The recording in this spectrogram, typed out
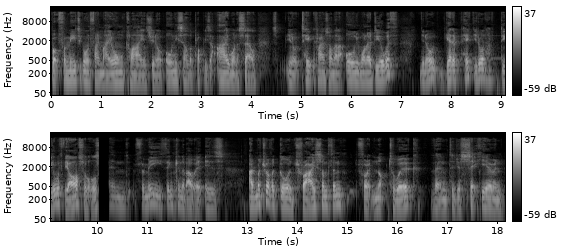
But for me to go and find my own clients, you know, only sell the properties that I want to sell, you know, take the clients on that I only want to deal with, you know, get a pick. You don't have to deal with the arseholes. And for me, thinking about it is I'd much rather go and try something for it not to work than to just sit here and,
